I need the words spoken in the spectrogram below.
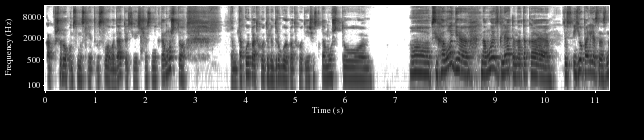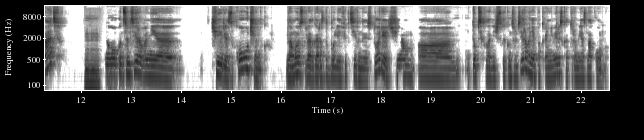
как в широком смысле этого слова, да, то есть я сейчас не к тому, что там такой подход или другой подход, я сейчас к тому, что а, Психология, на мой взгляд, она такая, то есть ее полезно знать, Но консультирование через коучинг, на мой взгляд, гораздо более эффективная история, чем э, то психологическое консультирование, по крайней мере, с которым я знакома.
